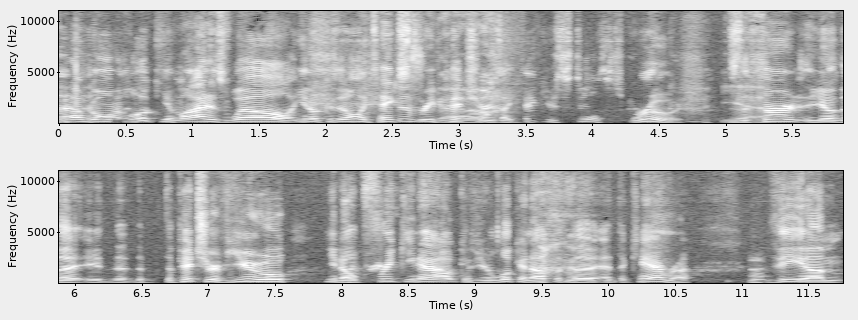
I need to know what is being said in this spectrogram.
and I'm going, look, you might as well, you know, because it only takes Just three go. pictures. I think you're still screwed. It's The third, you know, the, the, the picture of you, you know, freaking out because you're looking up at the at the camera. The um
